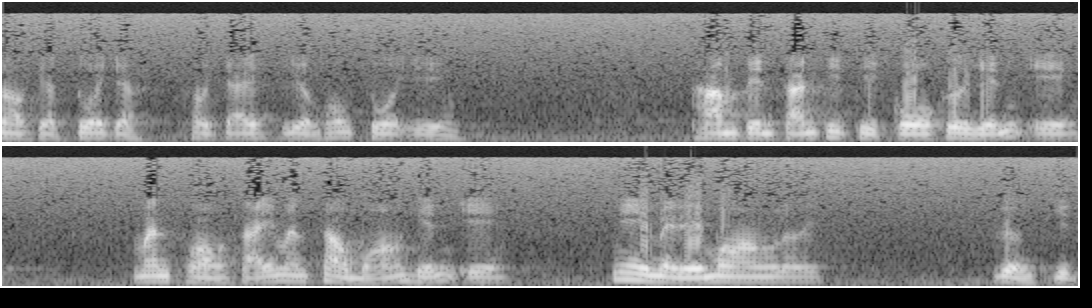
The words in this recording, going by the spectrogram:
นอกจากตัวจะเข้าใจเรื่องของตัวเองทำเป็นสันทิฏฐิโกคือเห็นเอง มันผ่องใสมันเศร้าหมองเห็นเอง นี่ไม่ได้มองเลย เรื่องจิต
